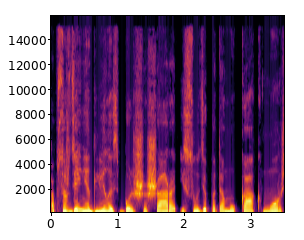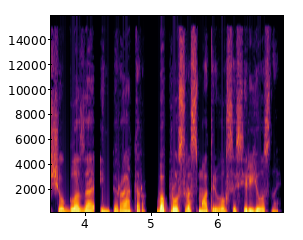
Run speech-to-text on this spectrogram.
Обсуждение длилось больше шара, и, судя по тому, как морщил глаза император, вопрос рассматривался серьезный.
